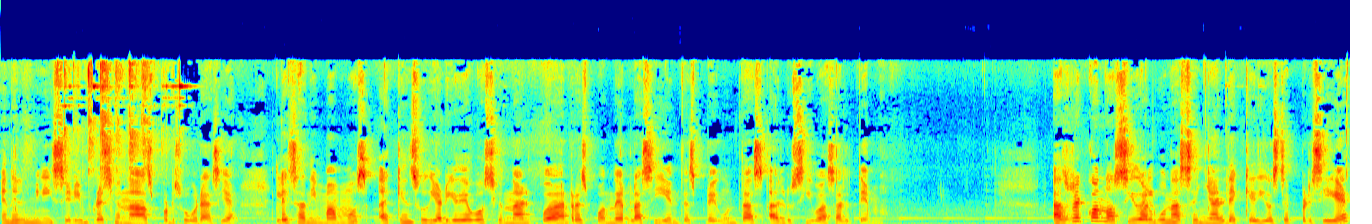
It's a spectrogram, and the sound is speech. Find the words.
en el Ministerio Impresionadas por Su Gracia, les animamos a que en su diario devocional puedan responder las siguientes preguntas alusivas al tema. ¿Has reconocido alguna señal de que Dios te persigue?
